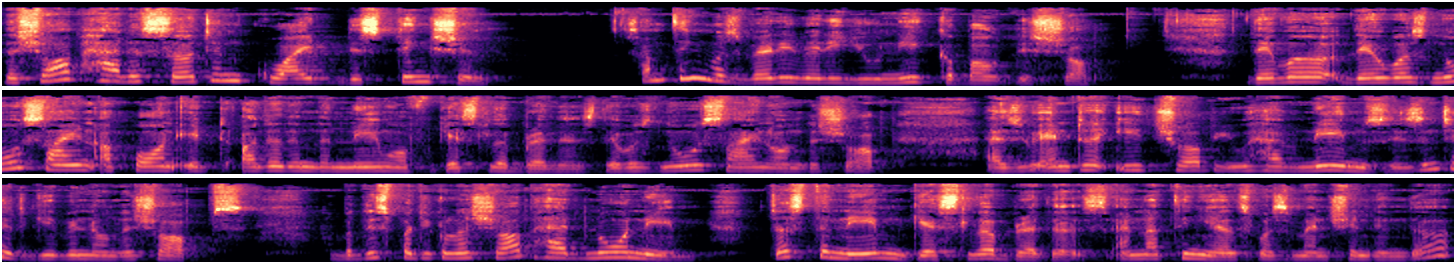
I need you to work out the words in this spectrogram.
The shop had a certain quiet distinction. Something was very, very unique about this shop. There were there was no sign upon it other than the name of Gessler Brothers. There was no sign on the shop as you enter each shop, you have names, isn't it, given on the shops. But this particular shop had no name, just the name Gessler Brothers, and nothing else was mentioned in the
